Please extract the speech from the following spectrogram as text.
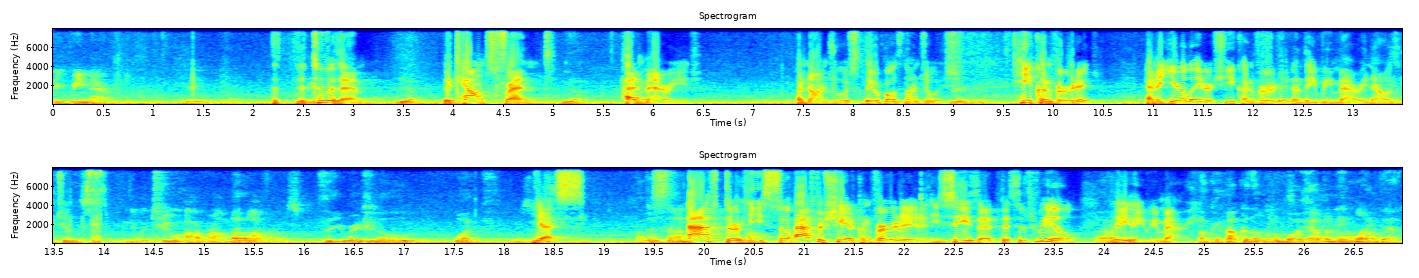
They remarried. the, the two of them, Yeah, the count's friend, yeah. had married a non-Jewish. They were both non-Jewish. Yeah, yeah. He converted, and a year later she converted, and they remarry now as Jews. And there were two Avram ben Oh. Avrams. The original wife. Yes. The son, After he so after she had converted, and he sees that this is real, uh. they, they remarry. Okay. How can the little boy have a name like that?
